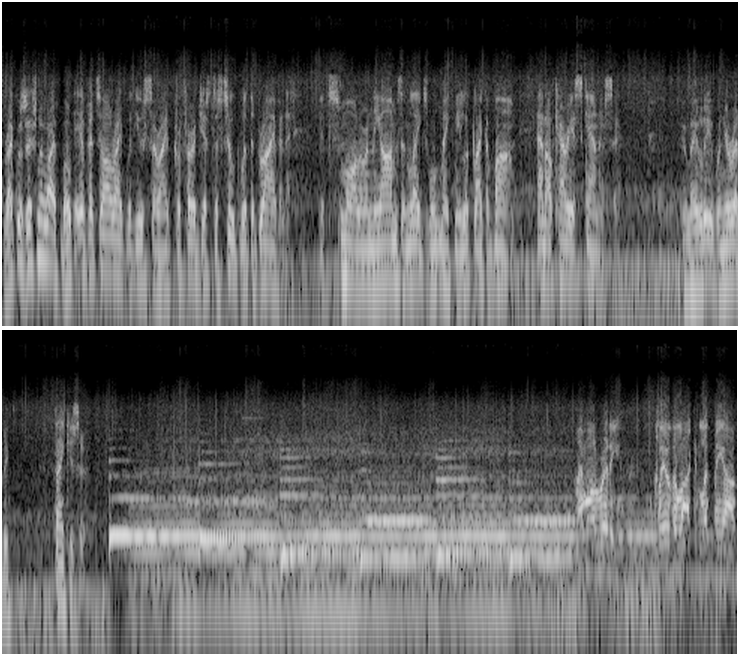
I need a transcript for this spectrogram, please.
Requisition a lifeboat. If it's all right with you, sir, I'd prefer just a suit with the drive in it. It's smaller and the arms and legs won't make me look like a bomb. And I'll carry a scanner, sir. You may leave when you're ready. Thank you, sir. I'm all ready. Clear the lock and let me out.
